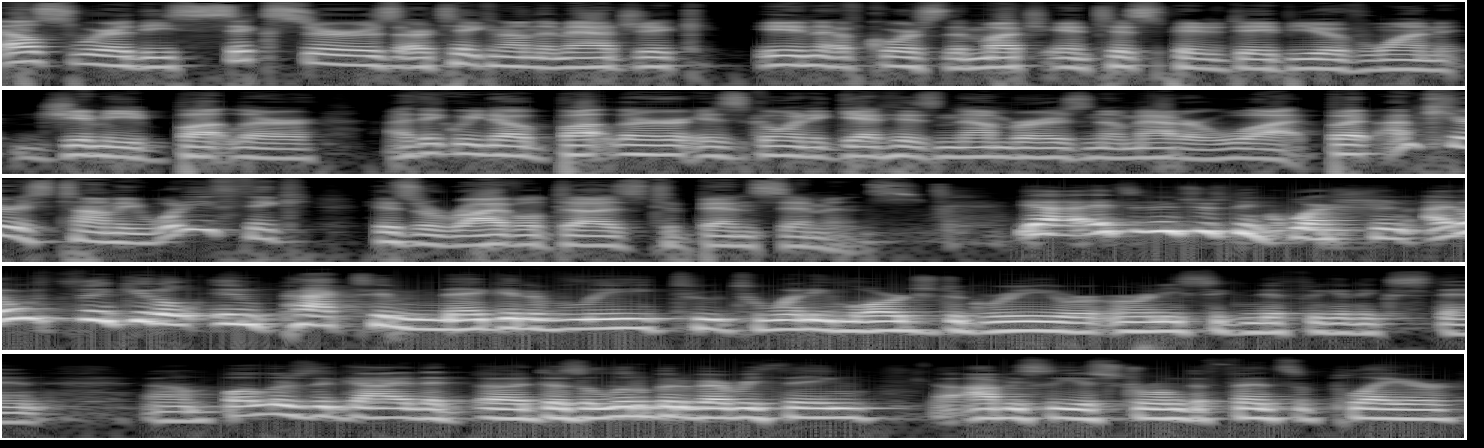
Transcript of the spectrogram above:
Elsewhere, the Sixers are taking on the Magic in, of course, the much anticipated debut of one Jimmy Butler. I think we know Butler is going to get his numbers no matter what. But I'm curious, Tommy, what do you think his arrival does to Ben Simmons? Yeah, it's an interesting question. I don't think it'll impact him negatively to, to any large degree or, or any significant extent. Um, Butler's a guy that uh, does a little bit of everything. Obviously, a strong defensive player.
